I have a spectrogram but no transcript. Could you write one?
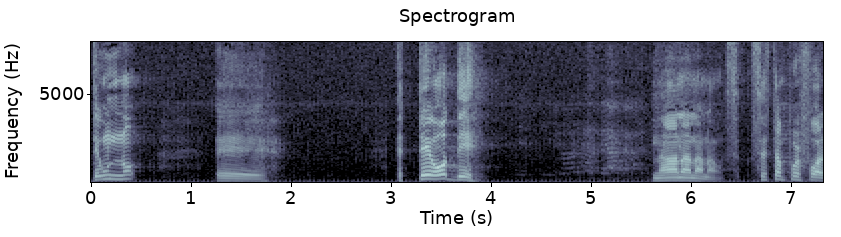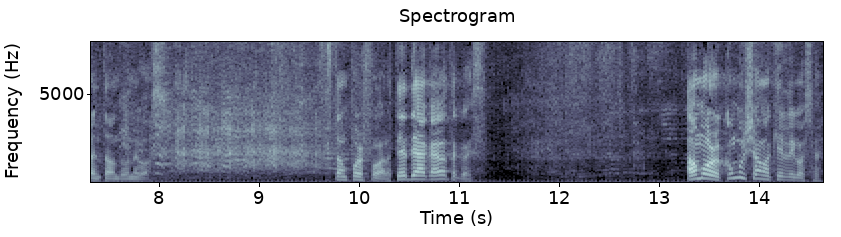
Tem um. No... É, é TOD. Não, não, não, não. Vocês estão por fora então do negócio. Vocês estão por fora. TDAH é outra coisa. Amor, como chama aquele negócio?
